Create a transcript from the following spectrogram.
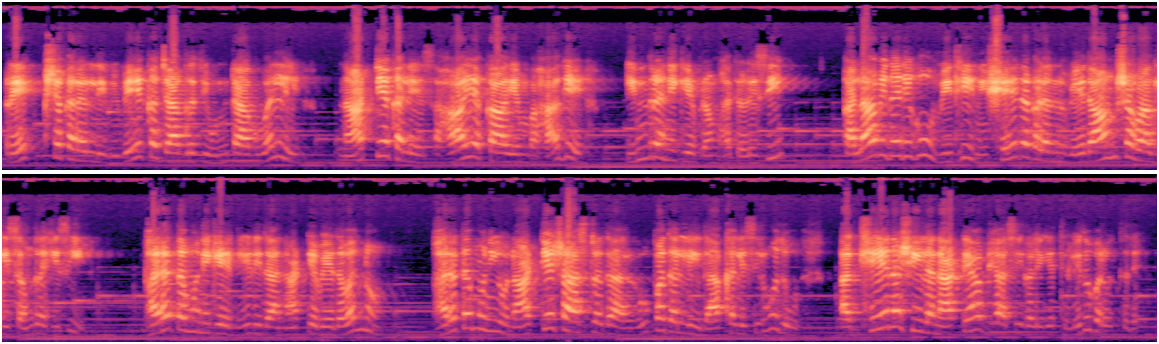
ಪ್ರೇಕ್ಷಕರಲ್ಲಿ ವಿವೇಕ ಜಾಗೃತಿ ಉಂಟಾಗುವಲ್ಲಿ ನಾಟ್ಯಕಲೆ ಸಹಾಯಕ ಎಂಬ ಹಾಗೆ ಇಂದ್ರನಿಗೆ ಬ್ರಹ್ಮ ತಿಳಿಸಿ, ಕಲಾವಿದರಿಗೂ ವಿಧಿ ನಿಷೇಧಗಳನ್ನು ವೇದಾಂಶವಾಗಿ ಸಂಗ್ರಹಿಸಿ ಭರತ ಮುನಿಗೆ ನೀಡಿದ ನಾಟ್ಯ ವೇದವನ್ನು ಭರತ ಮುನಿಯು ನಾಟ್ಯಶಾಸ್ತ್ರದ ರೂಪದಲ್ಲಿ ದಾಖಲಿಸಿರುವುದು ಅಧ್ಯಯನಶೀಲ ನಾಟ್ಯಾಭ್ಯಾಸಿಗಳಿಗೆ ತಿಳಿದು ಬರುತ್ತದೆ.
